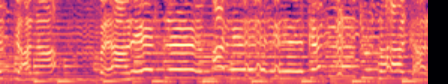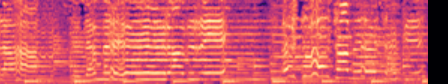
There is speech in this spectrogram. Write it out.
ምስጋና በያሬድ ዝማሬ ከቅዱሳን ጋራ ስዘምር አብሬ እርሱን ሳመሰግን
